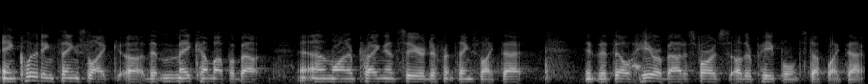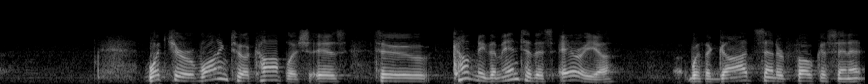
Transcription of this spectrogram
including things like uh, that may come up about unwanted pregnancy or different things like that that they'll hear about as far as other people and stuff like that. What you're wanting to accomplish is to accompany them into this area with a God-centered focus in it,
